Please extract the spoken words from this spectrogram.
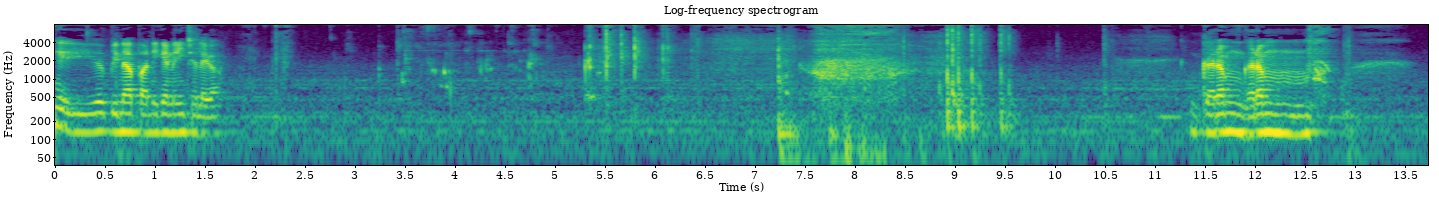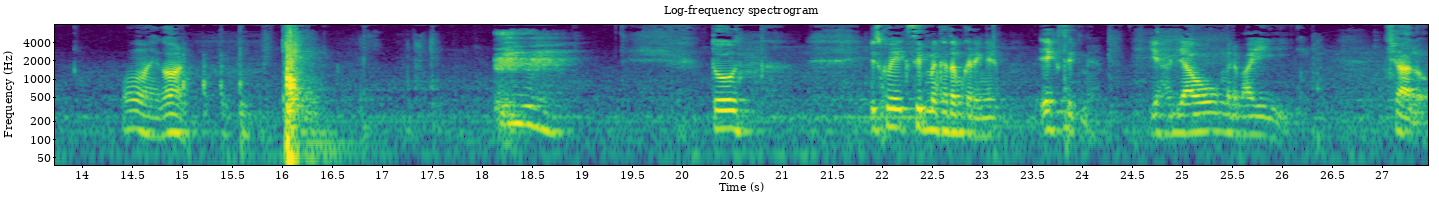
ये बिना पानी का नहीं चलेगा। गरम गरम। ओ माय गॉड तो इसको एक सिप में ख़त्म करेंगे। एक सिप में। ये हट जाओ मेरे भाई। चलो।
